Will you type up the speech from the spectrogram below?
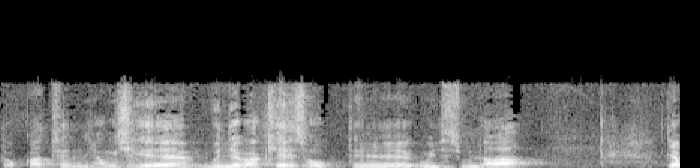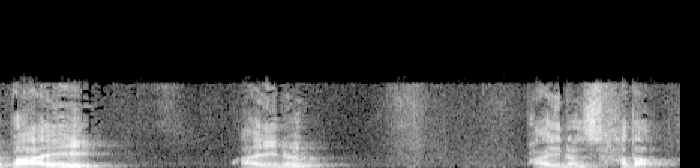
똑같은 형식의 문제가 계속되고 있습니다. 자, buy, buy는, buy는 사다.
